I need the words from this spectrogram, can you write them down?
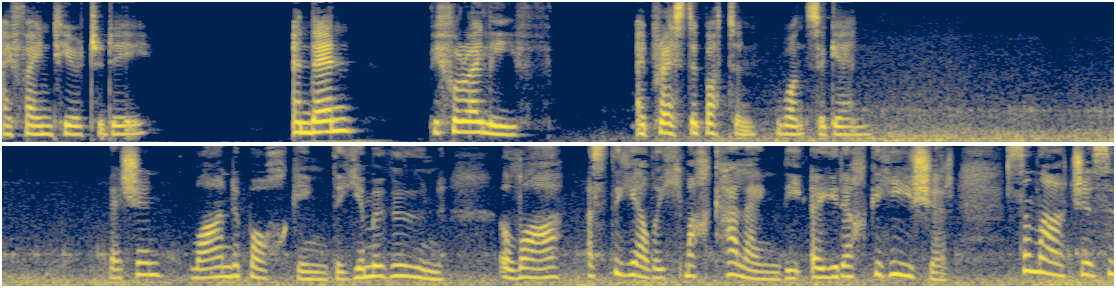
I find here today. And then, before I leave, I press the button once again. Besin lá na bochgin de dhimimegún a lá as de dhéalaich mach calaing the éireach go híisiir san láte sa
